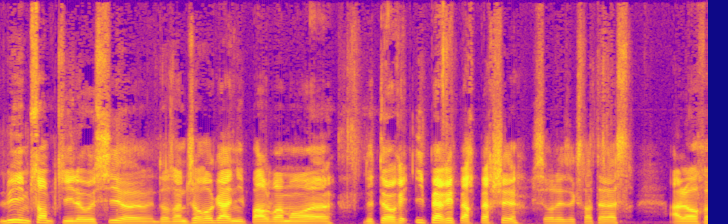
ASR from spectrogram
Lui, il me semble qu'il est aussi euh, dans un Joe Rogan. Il parle vraiment de théories hyper hyper perchées sur les extraterrestres. Alors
